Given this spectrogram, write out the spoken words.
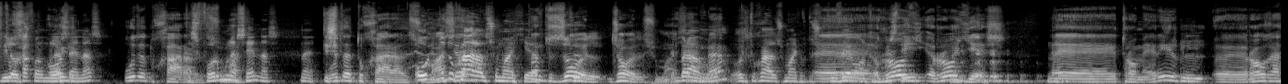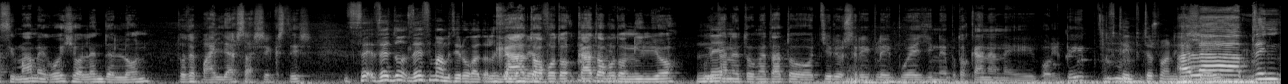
πιλότου τη Χα- Φόρμουλας όχι- 1. Ούτε του Χάραλ. Της Φόρμουλας 1. Ναι. Ούτε του Χάραλ Όχι του Harald Schumacher. Ήταν του Τζόελ, Τζόελ Σουμάχερ. Μπράβο. ναι. Όχι του Χάραλ Σουμάχερ, του σπουδαίου ανθρωπιστή. Ρόγες. Ναι. ε, τρομερή ε, ρόγα θυμάμαι εγώ είχε ο Λέντελον τότε παλιά στα 60s. Δε- Δεν, το- δεν θυμάμαι τι ρόγα το λέει. Κάτω από, το, κάτω από τον ήλιο που Ναι. ήταν το, μετά το κύριος replay που έγινε που το κάνανε οι υπόλοιποι. Αυτή τέλος πάντων, Αλλά δεν,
